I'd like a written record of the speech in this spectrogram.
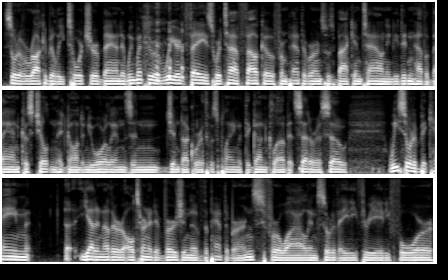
sort of a rockabilly torture band, and we went through a weird phase where Tav Falco from Panther Burns was back in town, and he didn't have a band because Chilton had gone to New Orleans, and Jim Duckworth was playing with the Gun Club, etc. So we sort of became uh, yet another alternative version of the Panther Burns for a while in sort of 83, 84.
